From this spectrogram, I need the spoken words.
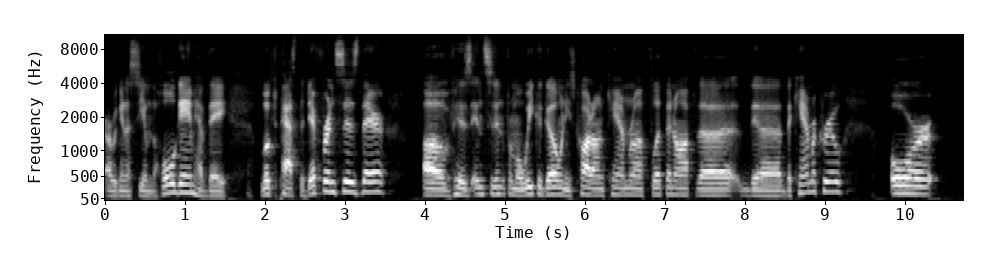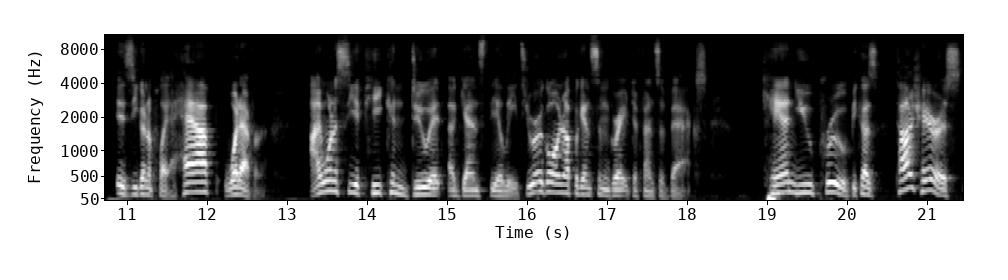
are we going to see him the whole game? Have they looked past the differences there of his incident from a week ago when he's caught on camera flipping off the the the camera crew, or is he going to play a half? Whatever. I want to see if he can do it against the elites. You are going up against some great defensive backs. Can you prove? Because Taj Harris,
